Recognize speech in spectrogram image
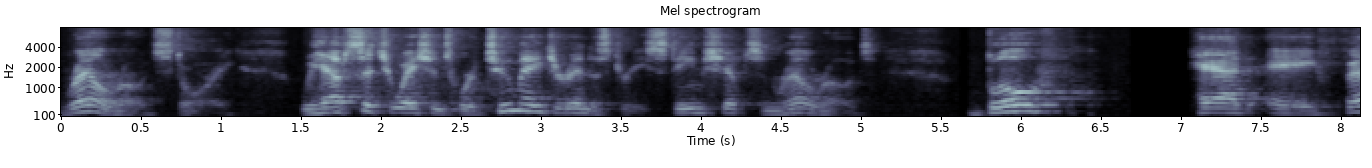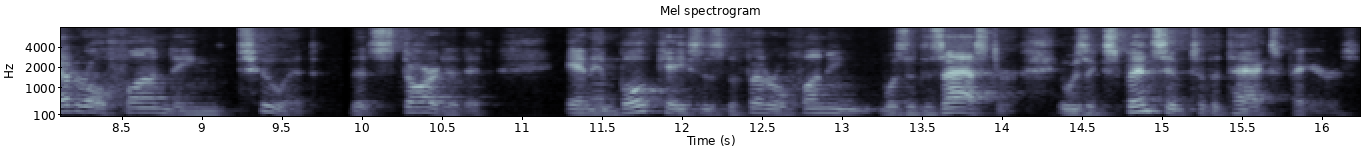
Railroad story, we have situations where two major industries, steamships and railroads, both had a federal funding to it that started it. And in both cases, the federal funding was a disaster. It was expensive to the taxpayers.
